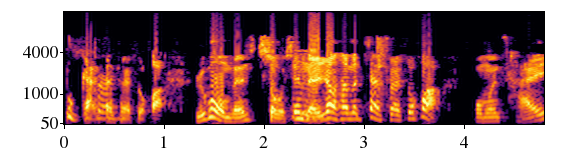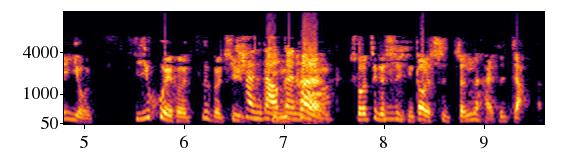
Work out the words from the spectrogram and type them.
不敢站出来说话。如果我们首先能让他们站出来说话，我们才有机会和资格去评判说这个事情到底是真的还是假的。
